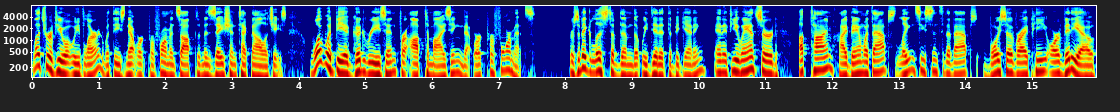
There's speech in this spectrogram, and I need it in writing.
Let's review what we've learned with these network performance optimization technologies. What would be a good reason for optimizing network performance? There's a big list of them that we did at the beginning. And if you answered uptime, high bandwidth apps, latency sensitive apps, voice over IP, or video,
